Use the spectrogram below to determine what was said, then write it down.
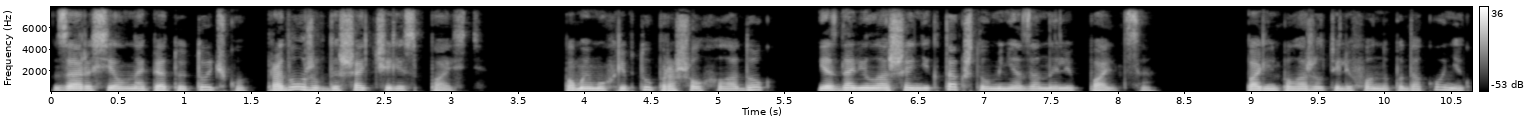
Зара сел на пятую точку, продолжив дышать через пасть. По моему хребту прошел холодок, я сдавила ошейник так, что у меня заныли пальцы. Парень положил телефон на подоконник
